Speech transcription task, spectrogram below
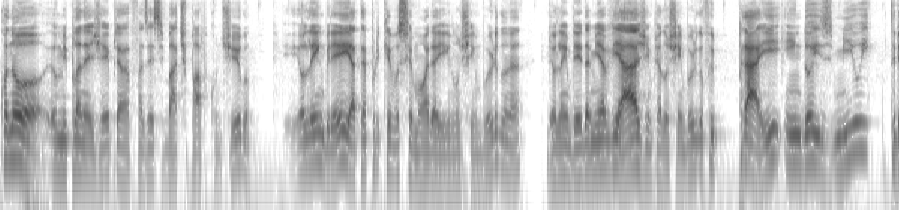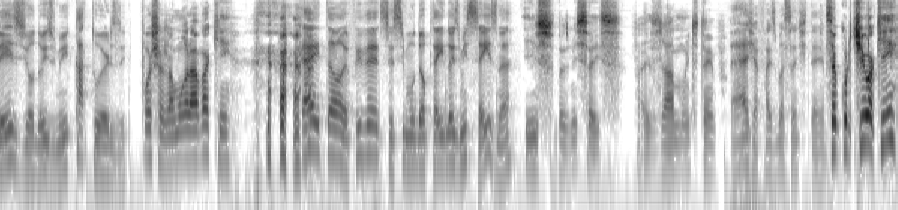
Quando eu me planejei para fazer esse bate-papo contigo, eu lembrei, até porque você mora aí em Luxemburgo, né? Eu lembrei da minha viagem para Luxemburgo, eu fui para aí em 2013 ou 2014. Poxa, já morava aqui. é, então, eu fui ver, você se mudou para aí em 2006, né? Isso, 2006. Faz já muito tempo. É, já faz bastante tempo. Você curtiu aqui?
